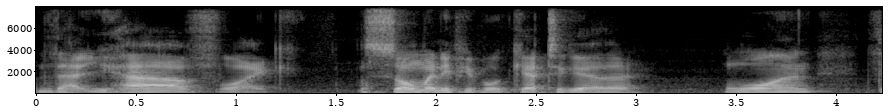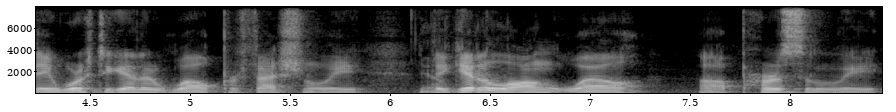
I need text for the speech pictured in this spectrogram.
that you have like so many people get together? One, they work together well professionally. They get along well uh, personally,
